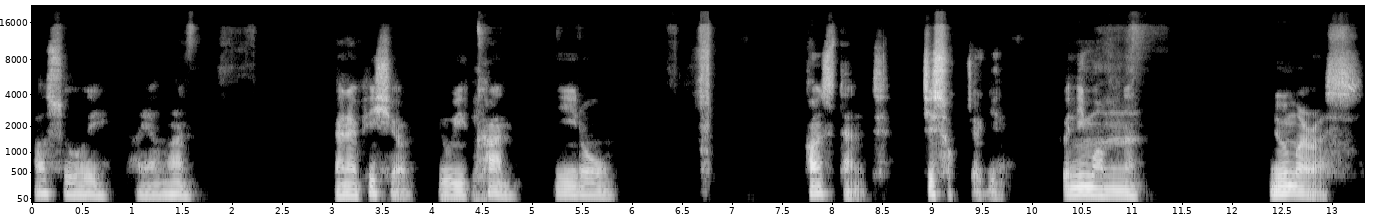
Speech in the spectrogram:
다수의, 다양한. beneficial, 유익한, 이로움. constant, 지속적인, 끊임없는. numerous,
